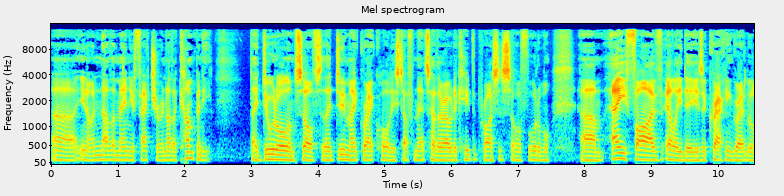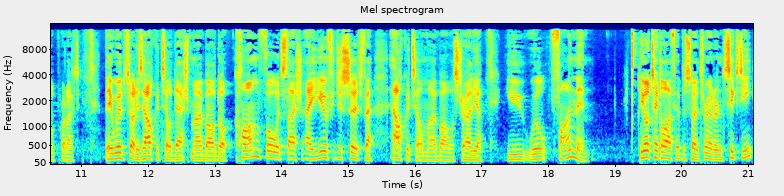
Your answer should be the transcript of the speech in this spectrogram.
uh, you know another manufacturer, another company. They do it all themselves, so they do make great quality stuff, and that's how they're able to keep the prices so affordable. Um, A5 LED is a cracking, great little product. Their website is alcatel-mobile.com forward slash AU. If you just search for Alcatel Mobile Australia, you will find them. Your Tech Life episode 360.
